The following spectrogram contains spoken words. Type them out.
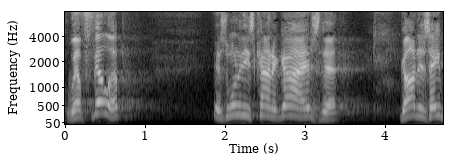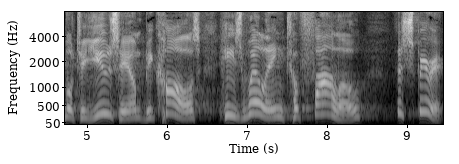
Well, Philip is one of these kind of guys that God is able to use him because he's willing to follow the Spirit.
